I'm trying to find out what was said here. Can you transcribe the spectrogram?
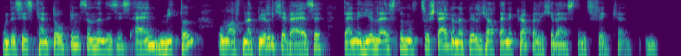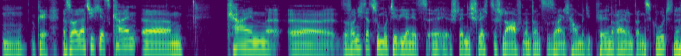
Und es ist kein Doping, sondern es ist ein Mittel, um auf natürliche Weise deine Hirnleistung zu steigern, natürlich auch deine körperliche Leistungsfähigkeit. Mhm, okay, das soll natürlich jetzt kein ähm, kein, äh, das soll nicht dazu motivieren, jetzt äh, ständig schlecht zu schlafen und dann zu sagen, ich hau mir die Pillen rein und dann ist gut. Ne?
